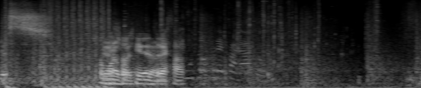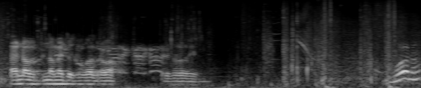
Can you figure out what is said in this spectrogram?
Yes. Somos así de pues, treja. No, no meto su cuatro abajo. Eso lo digo. Bueno.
